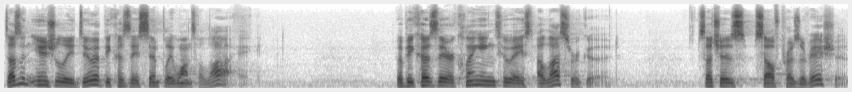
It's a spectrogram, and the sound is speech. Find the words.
doesn't usually do it because they simply want to lie, but because they are clinging to a, a lesser good, such as self preservation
